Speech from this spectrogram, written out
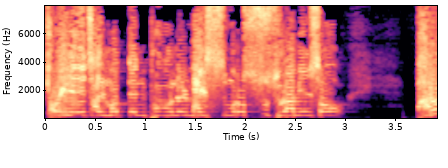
교회의 잘못된 부분을 말씀으로 수술하면서 바로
